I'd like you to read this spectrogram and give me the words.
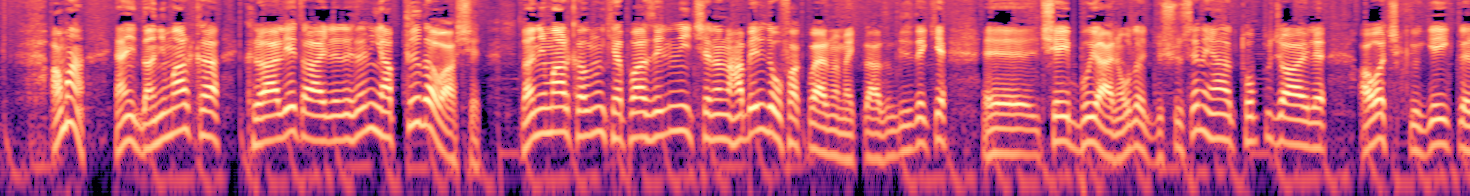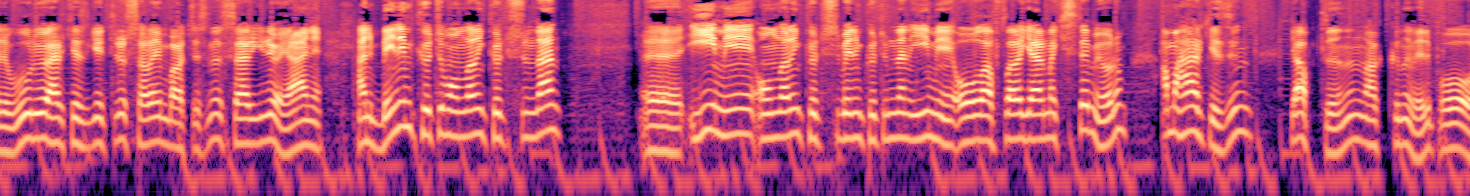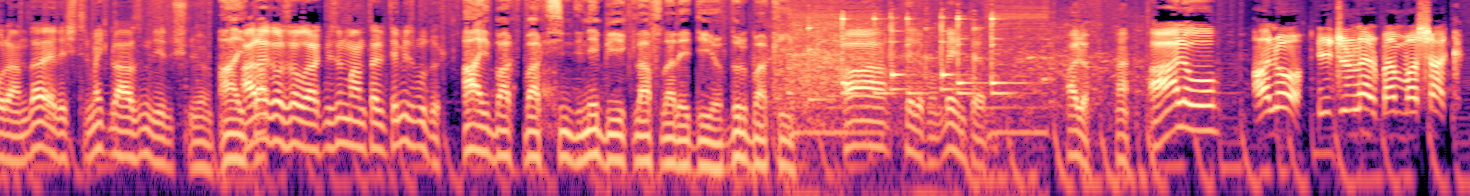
Ama yani Danimarka kraliyet ailelerinin yaptığı da vahşet. Danimarkalı'nın kepazeliğini içeren haberi de ufak vermemek lazım. Bizdeki e, şey bu yani. O da düşünsene ya topluca aile ava çıkıyor geyikleri vuruyor. Herkes getiriyor sarayın bahçesinde sergiliyor. Yani hani benim kötüm onların kötüsünden ee, iyi mi onların kötüsü benim kötümden iyi mi o laflara gelmek istemiyorum ama herkesin yaptığının hakkını verip o oranda eleştirmek lazım diye düşünüyorum. Ay bak- Aragaz olarak bizim mantalitemiz budur. Ay bak bak şimdi ne büyük laflar ediyor. Dur bakayım. Aa telefon benim telefon. Alo. Ha. Alo. Alo, iyi günler ben Vaşak.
